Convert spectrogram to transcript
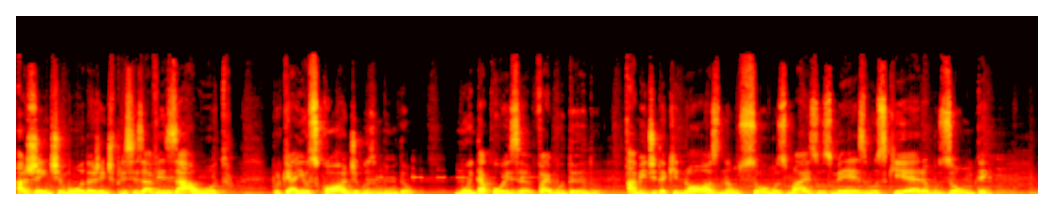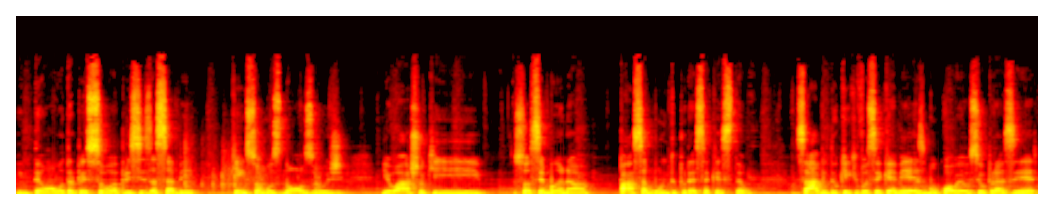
a gente muda, a gente precisa avisar o outro, porque aí os códigos mudam, muita coisa vai mudando à medida que nós não somos mais os mesmos que éramos ontem. Então a outra pessoa precisa saber quem somos nós hoje. E eu acho que sua semana passa muito por essa questão sabe? Do que, que você quer mesmo, qual é o seu prazer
